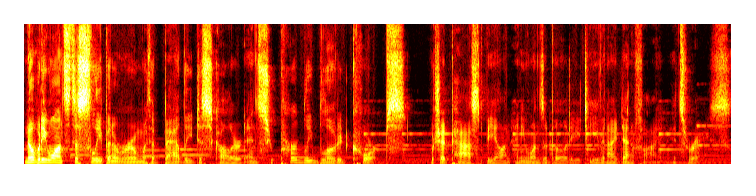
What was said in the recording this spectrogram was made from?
Nobody wants to sleep in a room with a badly discolored and superbly bloated corpse, which had passed beyond anyone's ability to even identify its race.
